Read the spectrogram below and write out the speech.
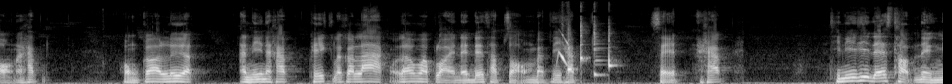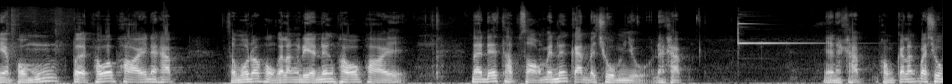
2นะครับ ผมก็เลือกอันนี้นะครับ คลิกแล้วก็ลากแล้วมาปล่อยใน desktop 2แบบนี้ครับ เสร็จนะครับ ทีนี้ที่ desktop 1เนี่ยผมเปิด powerpoint นะครับ สมมุติว่าผมกำลังเรียนเรื่อง powerpoint ใน desktop 2 เป็นเรื่องการประชุมอยู่นะครับเนี่ยนะครับ ผมกำลังประชุม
